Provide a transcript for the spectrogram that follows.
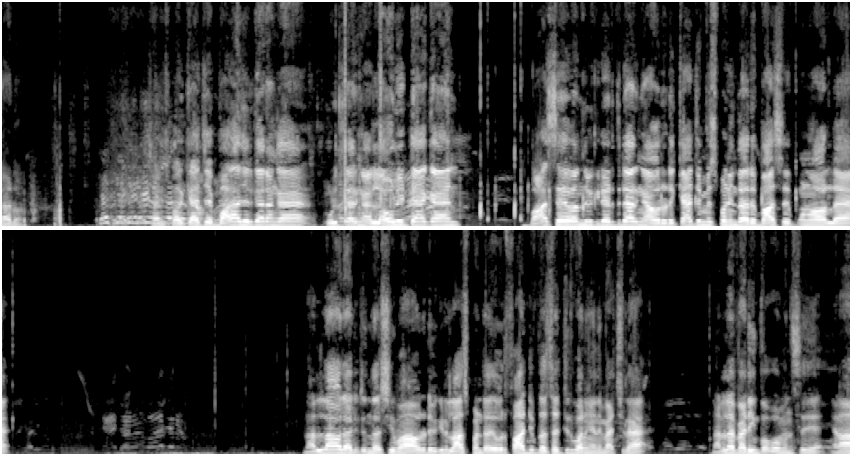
தேடும் ஒன் கேட்ச் பாலாஜி இருக்காருங்க. பிடிச்சாருங்க லவ்லி டேக் அண்ட் பாஸே வந்து விக்கெட் எடுத்துட்டாருங்க. அவரோட கேட்சை மிஸ் பண்ணியிருந்தாரு. பாஸ் போன ஓவரில் நல்லா விளையாடிட்டு இருந்தார் சிவா. அவரோட விக்கெட் லாஸ் பண்ணிட்டாரு. ஒரு ஃபார்ட்டி ப்ளஸ் வச்சிருப்பாருங்க இந்த மேட்ச்சில் நல்ல பேட்டிங் பர்ஃபார்மன்ஸு ஏன்னா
